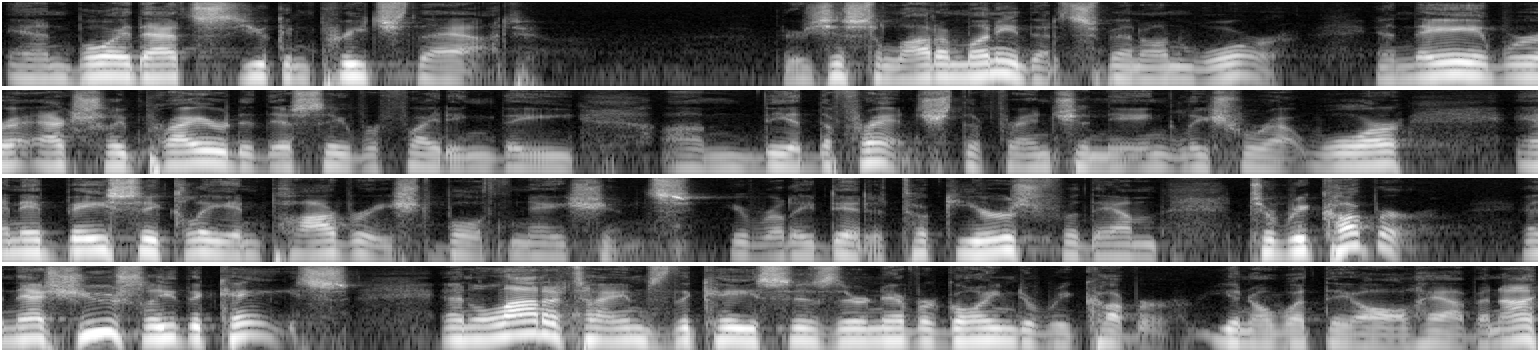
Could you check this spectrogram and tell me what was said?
and boy, that's you can preach that. There's just a lot of money that's spent on war. And they were actually, prior to this, they were fighting the, um, the, the French. The French and the English were at war, and it basically impoverished both nations. It really did. It took years for them to recover. And that's usually the case. And a lot of times the case is they're never going to recover, you know, what they all have. And I,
